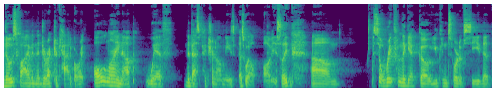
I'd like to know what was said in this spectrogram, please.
Those five in the director category all line up with the Best Picture nominees as well, obviously. Um, so, right from the get go, you can sort of see that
